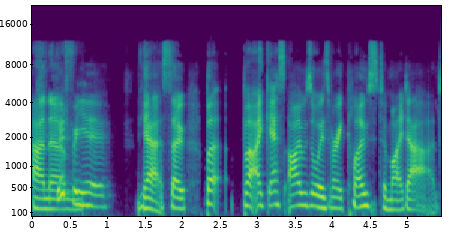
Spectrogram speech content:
And um, Good for you. Yeah. So, but, but I guess I was always very close to my dad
